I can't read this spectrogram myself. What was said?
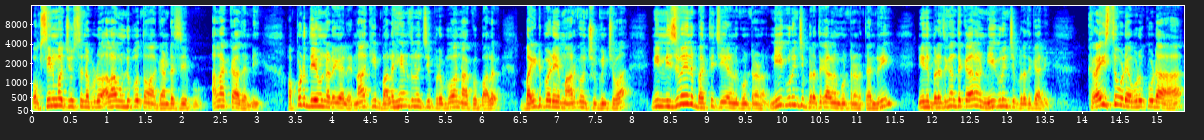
ఒక సినిమా చూస్తున్నప్పుడు అలా ఉండిపోతాం ఆ గంట సేపు. అలా కాదండి. అప్పుడు దేవుణ్ణి అడగాలి నాకు ఈ బలహీనత నుంచి ప్రభువా నాకు బల బయటపడే మార్గం చూపించవా? నేను నిజమైన భక్తి చేయాలనుకుంటున్నాను. నీ గురించి బ్రతకాలనుకుంటున్నాను తండ్రి. నేను బ్రతకంతకాలం నీ గురించి బ్రతకాలి. క్రైస్తవుడు ఎవడు కూడా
